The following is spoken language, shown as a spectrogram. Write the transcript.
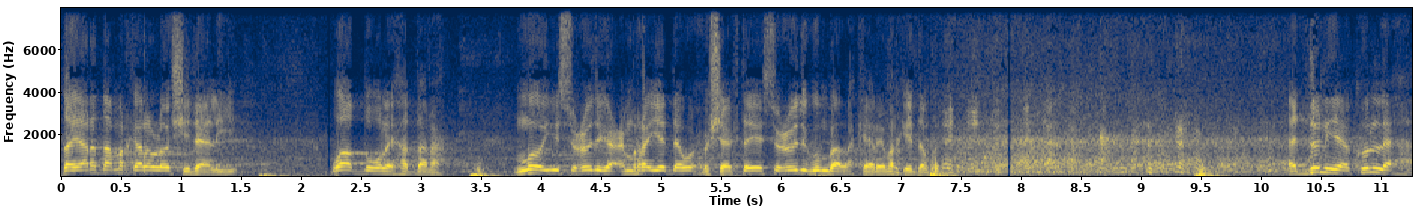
dayaaraddaa mar kale loo shidaaliyey. Waa duulay haddana. Mooyi sacuudiga cimro wuxuu sheegtay ee sacuudiguunbaa la keenay markii dambe. Addunya kullaha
